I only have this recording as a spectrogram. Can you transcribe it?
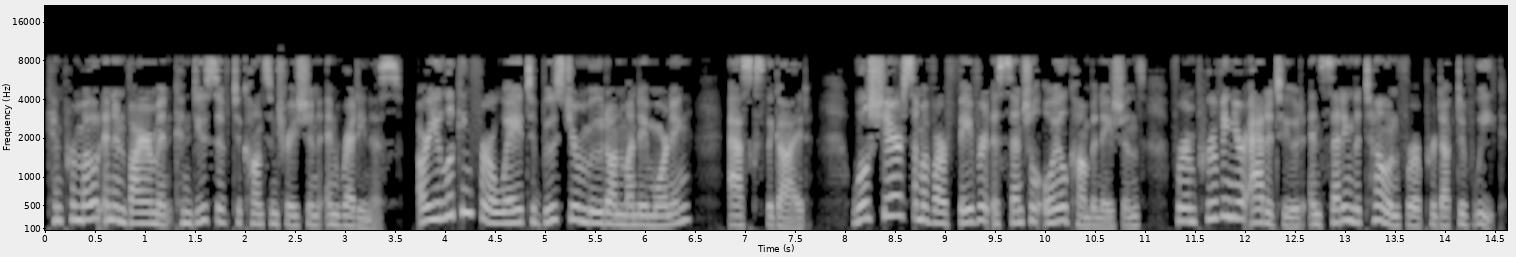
can promote an environment conducive to concentration and readiness. Are you looking for a way to boost your mood on Monday morning? Asks the guide. We'll share some of our favorite essential oil combinations for improving your attitude and setting the tone for a productive week.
